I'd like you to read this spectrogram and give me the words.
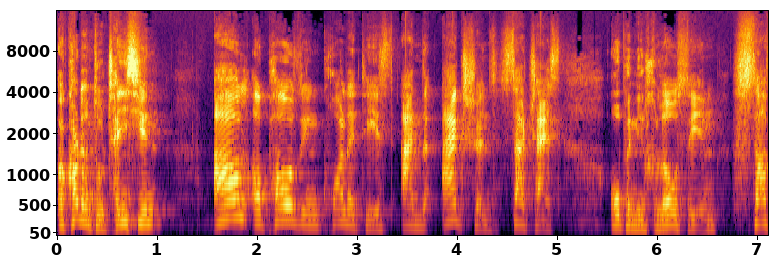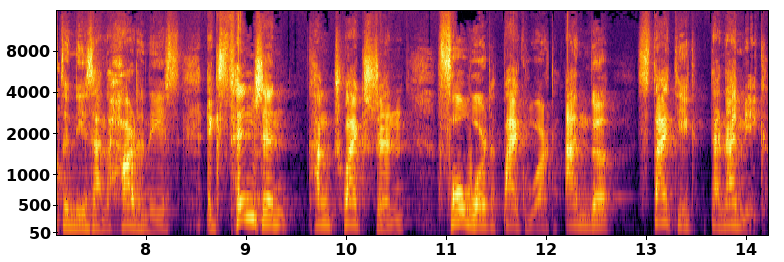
According to Chen Xin, all opposing qualities and actions such as opening, closing, softness and hardness, extension, contraction, forward, backward, and static dynamic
